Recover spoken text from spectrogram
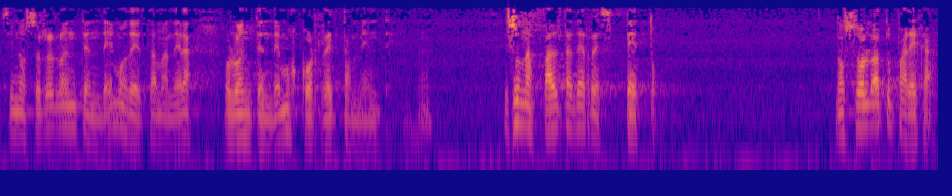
Si nosotros lo entendemos de esta manera o lo entendemos correctamente. ¿eh? Es una falta de respeto. No solo a tu pareja,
